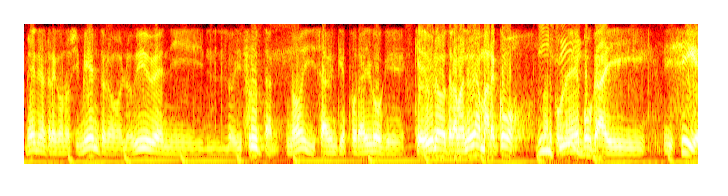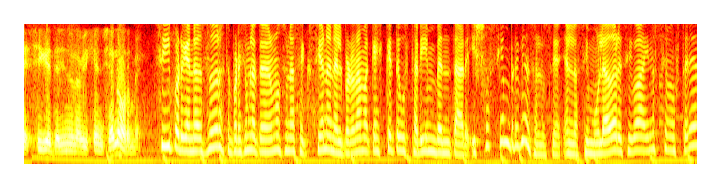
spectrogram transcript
ven el reconocimiento, lo, lo viven y lo disfrutan, ¿no? Y saben que es por algo que, que de una u otra manera marcó, Y marcó una época y, y sigue, sigue teniendo una vigencia enorme. Sí, porque nosotros, por ejemplo, tenemos una sección en el programa que es ¿qué te gustaría inventar? Y yo siempre pienso en los, en los simuladores y digo, ay, no sé, me gustaría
